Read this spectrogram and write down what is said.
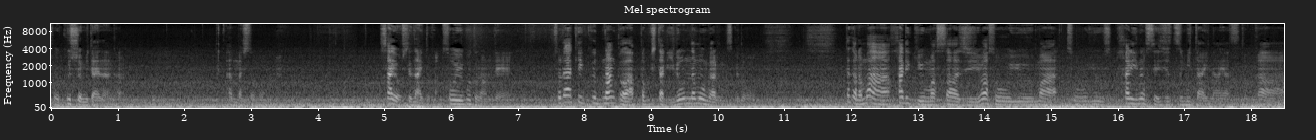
そのクッションみたいなのが、あんまりその、作用してないとか、そういうことなんで、それは結局なんかを圧迫したりいろんなもんがあるんですけど、だからまあ、ハリキューマッサージはそういう、まあ、そういう針の施術みたいなやつとか、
